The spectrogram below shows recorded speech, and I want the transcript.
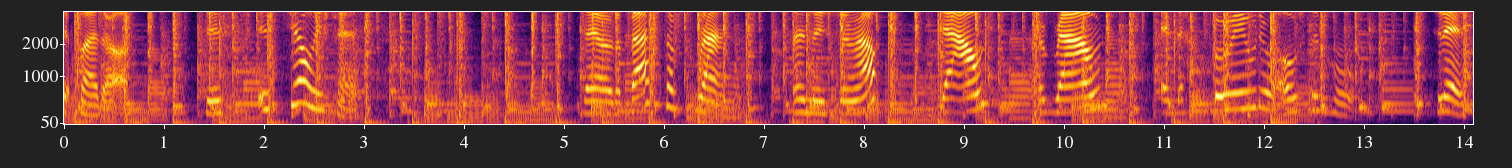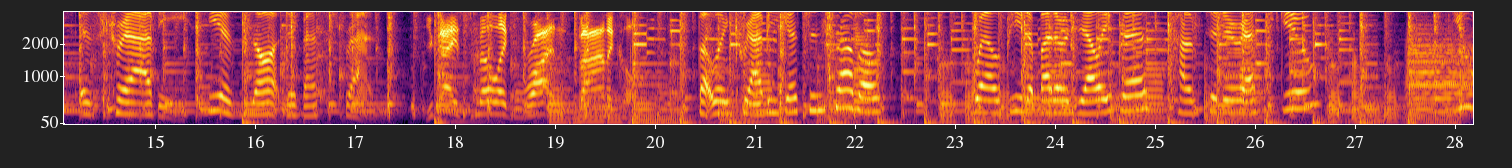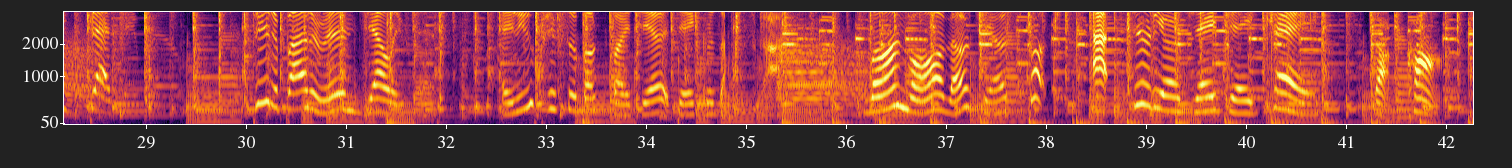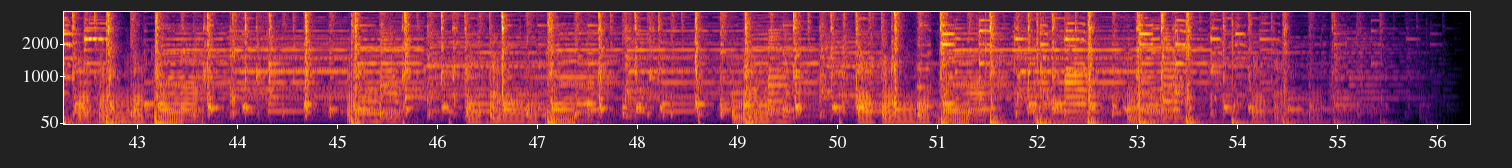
peanut butter. This is jellyfish. They are the best of friends, and they swim up, down, around, and through the ocean home. This is Crabby. He is not their best friend. You guys smell like rotten barnacles. But when Crabby gets in trouble, will peanut butter and jellyfish come to the rescue? peanut butter and jellyfish. A new picture book by Jarrett J. Krosoczka. Learn more about Jarrett's books at studiojjk.com.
